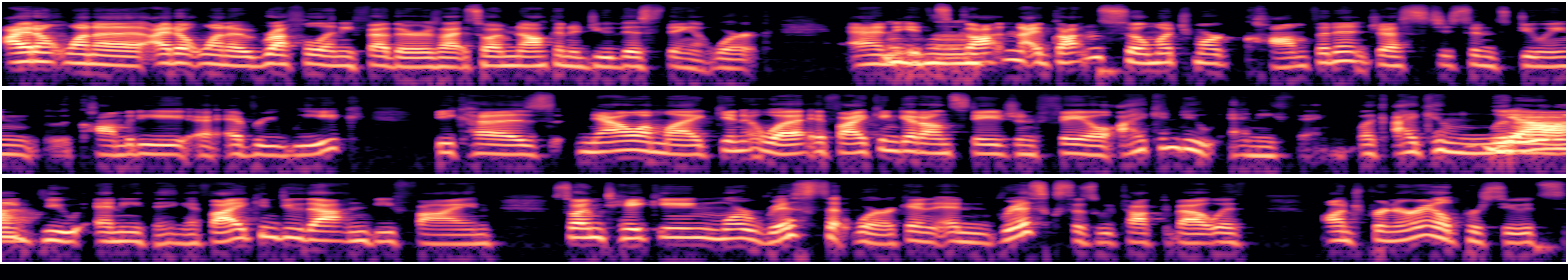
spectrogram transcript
I don't want to. I don't want to ruffle any feathers. So I'm not going to do this thing at work and mm-hmm. it's gotten i've gotten so much more confident just since doing comedy every week because now I'm like, you know what? If I can get on stage and fail, I can do anything. Like I can literally yeah. do anything. If I can do that and be fine. So I'm taking more risks at work and and risks as we've talked about with entrepreneurial pursuits,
